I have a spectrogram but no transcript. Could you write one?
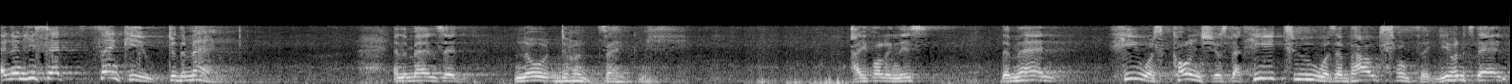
And then he said, Thank you to the man. And the man said, No, don't thank me. Are you following this? The man he was conscious that he too was about something. You understand?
